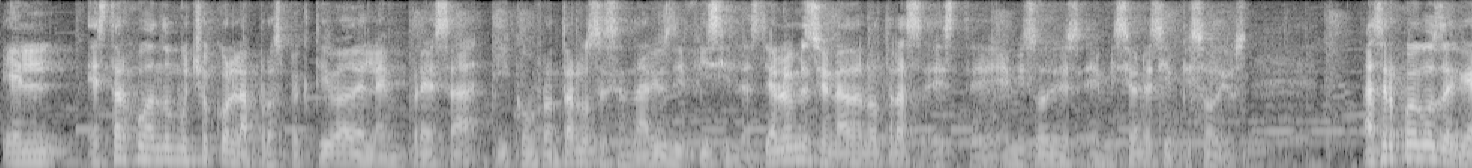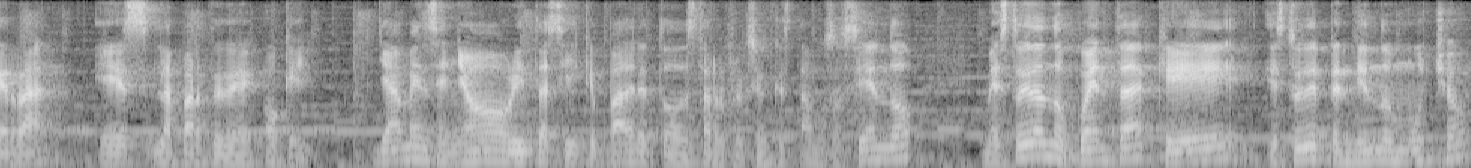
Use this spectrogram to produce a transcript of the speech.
el estar jugando mucho con la perspectiva de la empresa y confrontar los escenarios difíciles. Ya lo he mencionado en otras este, emisiones y episodios. Hacer juegos de guerra es la parte de, ok, ya me enseñó ahorita sí que padre toda esta reflexión que estamos haciendo. Me estoy dando cuenta que estoy dependiendo mucho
